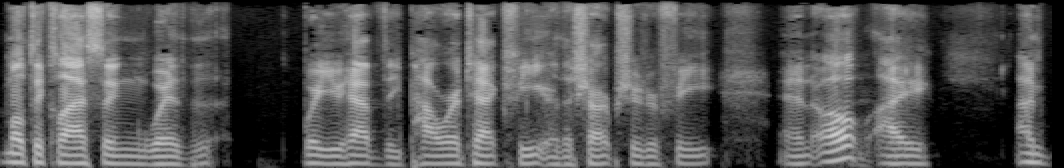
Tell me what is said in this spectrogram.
multi-classing with where you have the power attack feat or the sharpshooter feat. And oh i i'm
